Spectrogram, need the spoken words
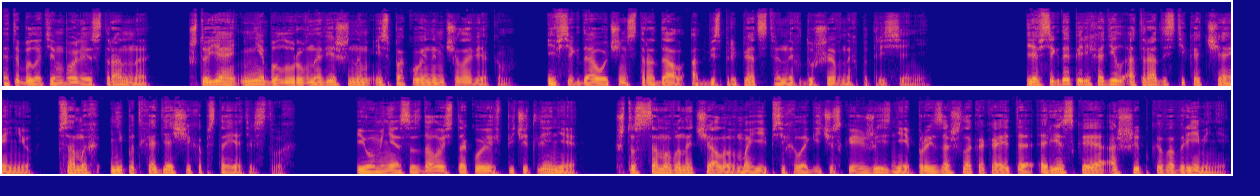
Это было тем более странно, что я не был уравновешенным и спокойным человеком и всегда очень страдал от беспрепятственных душевных потрясений. Я всегда переходил от радости к отчаянию в самых неподходящих обстоятельствах. И у меня создалось такое впечатление, что с самого начала в моей психологической жизни произошла какая-то резкая ошибка во времени,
